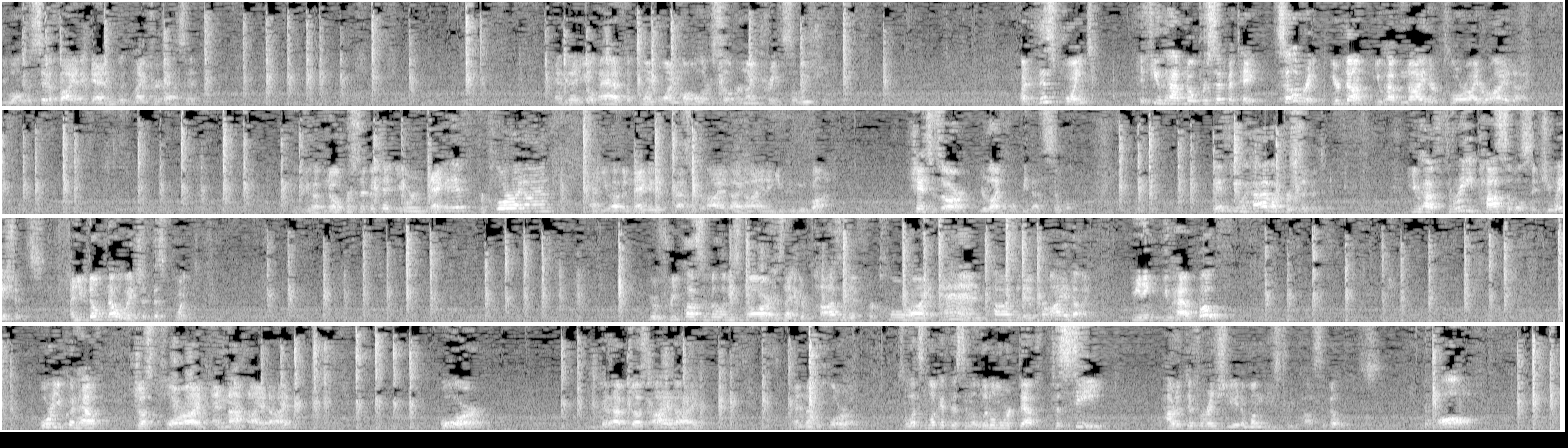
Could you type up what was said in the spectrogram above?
You will acidify it again with nitric acid. And then you'll add the 0.1 molar silver nitrate solution. At this point, if you have no precipitate, celebrate. You're done. You have neither chloride or iodide. If you have no precipitate, you're negative for chloride ion, and you have a negative test for iodide ion, and you can move on. Chances are your life won't be that simple. If you have a precipitate, you have three possible situations, and you don't know which at this point. Your three possibilities are is that you're positive for chloride and positive for iodide, meaning you have both. Or you could have just chloride and not iodide. Or could have just iodide and no chloride. So let's look at this in a little more depth to see how to differentiate among these three possibilities. All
